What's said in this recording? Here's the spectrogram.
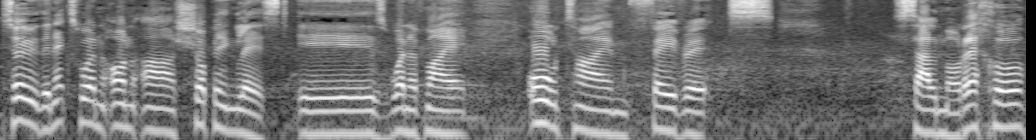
So the next one on our shopping list is one of my all-time favourites, salmorejo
